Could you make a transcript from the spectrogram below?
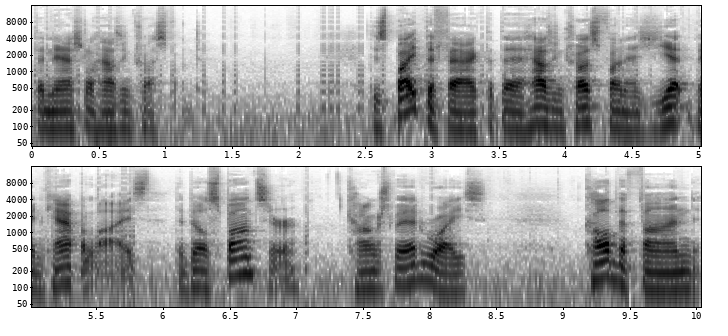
the National Housing Trust Fund. Despite the fact that the Housing Trust Fund has yet been capitalized, the bill's sponsor, Congressman Ed Royce, called the fund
